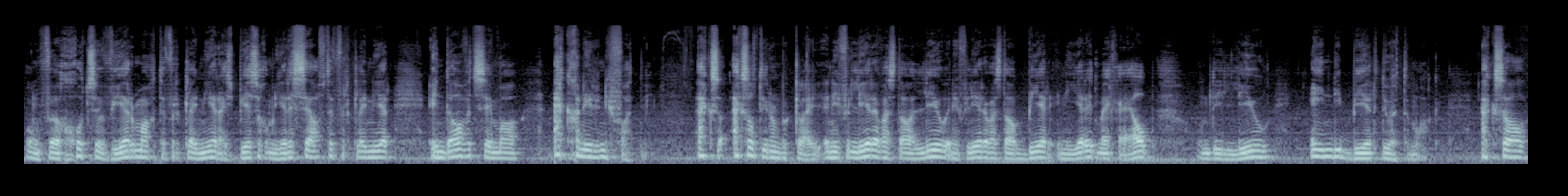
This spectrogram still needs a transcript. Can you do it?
om vir God se weermag te verkleineer. Hy's besig om die Here self te verkleineer en Dawid sê maar ek gaan hierdie nie vat nie ek sal ek sal teen hom beklei. In die verlede was daar 'n leeu en in die verlede was daar 'n beer en die Here het my gehelp om die leeu en die beer dood te maak. Ek sal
